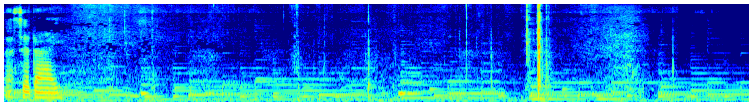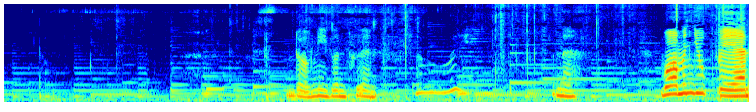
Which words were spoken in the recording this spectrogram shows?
น่าเสียดายดอกนี่เพื่อนๆอุ้ยนนะบอมันอยู่แปลน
